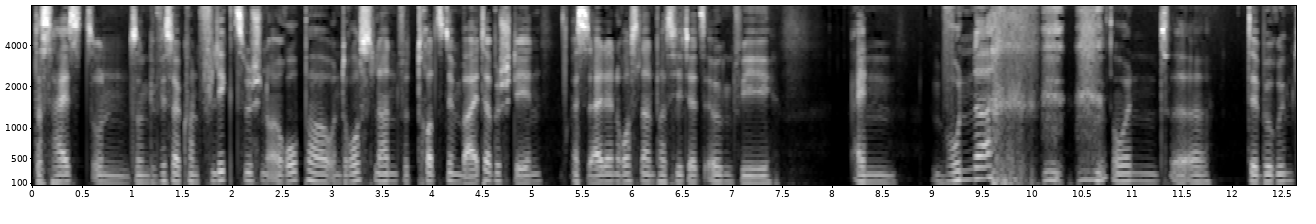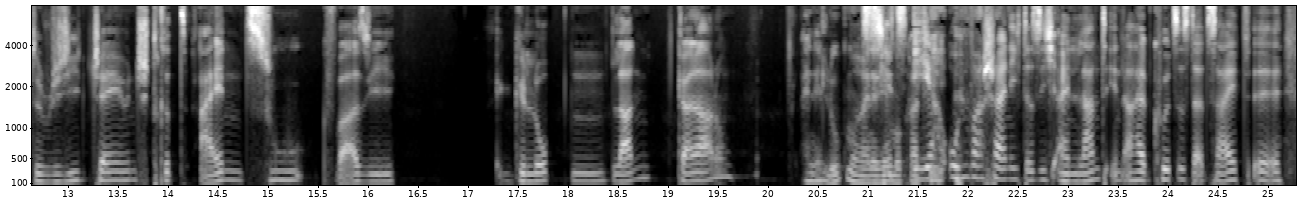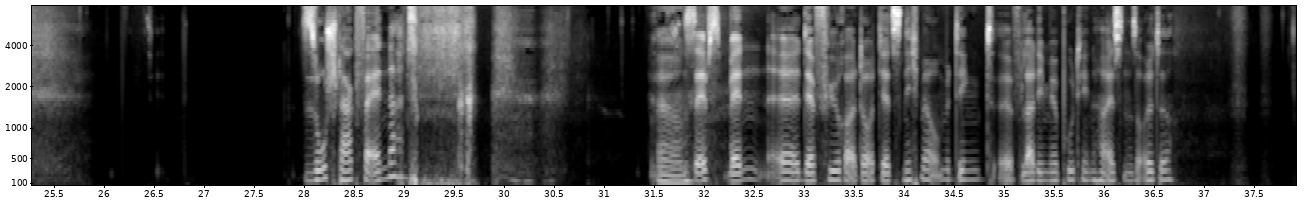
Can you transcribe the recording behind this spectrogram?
Das heißt, so ein, so ein gewisser Konflikt zwischen Europa und Russland wird trotzdem weiter bestehen. Es sei denn, Russland passiert jetzt irgendwie ein Wunder und äh, der berühmte Regime Change tritt ein zu quasi gelobten Land, keine Ahnung. Eine lupenreine es ist Demokratie. eher unwahrscheinlich, dass sich ein Land innerhalb kürzester Zeit äh, so stark verändert. Ja. Selbst wenn äh, der Führer dort jetzt nicht mehr unbedingt äh, Wladimir Putin heißen sollte.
